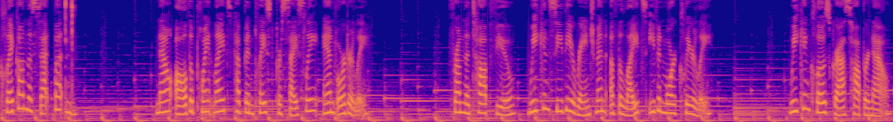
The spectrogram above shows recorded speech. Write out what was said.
click on the Set button. Now all the point lights have been placed precisely and orderly. From the top view, we can see the arrangement of the lights even more clearly. We can close Grasshopper now.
